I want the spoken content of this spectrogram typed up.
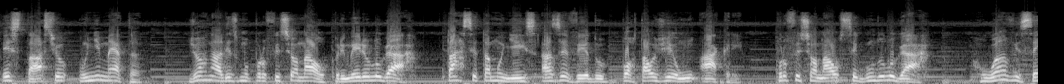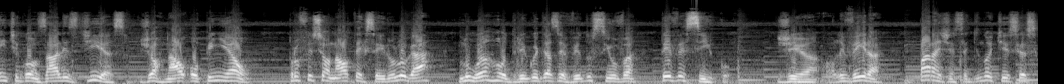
Estácio Unimeta. Jornalismo Profissional, primeiro lugar, Tarcita Muniz Azevedo, Portal G1 Acre. Profissional, segundo lugar, Juan Vicente Gonzalez Dias, Jornal Opinião. Profissional, terceiro lugar, Luan Rodrigo de Azevedo Silva, TV5. Jean Oliveira, para a Agência de Notícias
